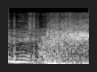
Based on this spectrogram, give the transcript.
money.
